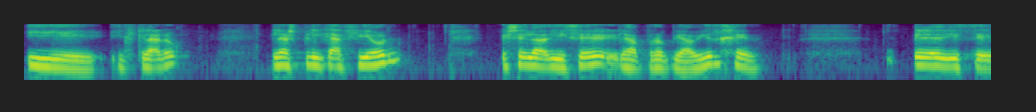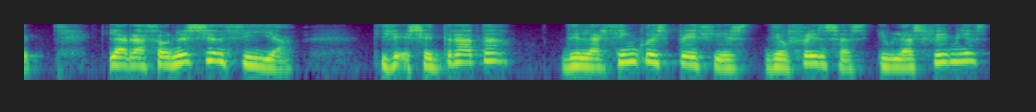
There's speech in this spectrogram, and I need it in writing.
Y, y claro, la explicación se la dice la propia Virgen. Le dice, la razón es sencilla. Se trata de las cinco especies de ofensas y blasfemias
